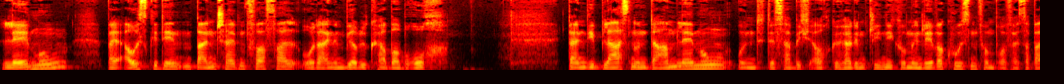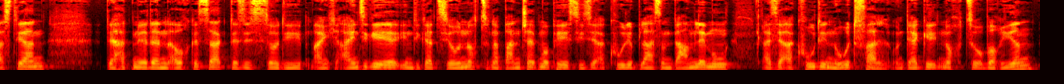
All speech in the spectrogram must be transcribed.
Lähmung bei ausgedehntem Bandscheibenvorfall oder einem Wirbelkörperbruch. Dann die Blasen- und Darmlähmung und das habe ich auch gehört im Klinikum in Leverkusen vom Professor Bastian. Der hat mir dann auch gesagt, das ist so die eigentlich einzige Indikation noch zu einer Bandscheiben-OP ist diese akute Blasen- und Darmlähmung, also akute Notfall und der gilt noch zu operieren.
